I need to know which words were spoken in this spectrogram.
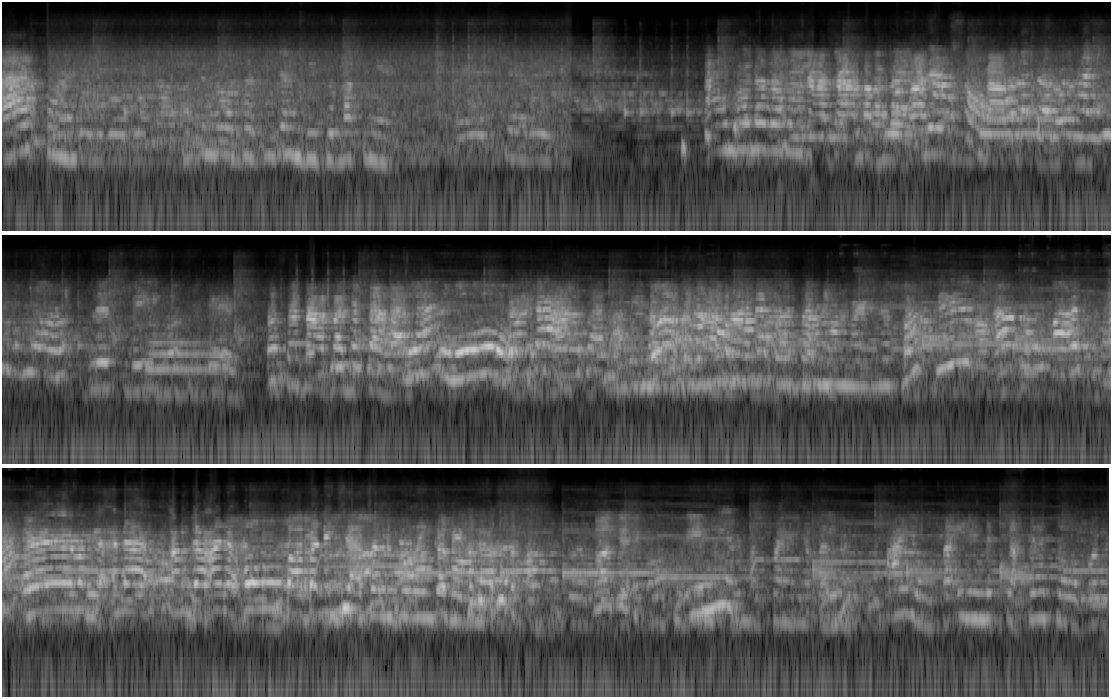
Ah. Ah, hindi na rin nakasama bukas. Let's be. Basta babalisahan. Oo. Bakit? Ah, bukas? Eh, mag na, hanggang ano, kung babalik siya, salubungin kami. Bagay. Init. Magpahinga ka na. Ayong, kainit kasi. Sobrang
